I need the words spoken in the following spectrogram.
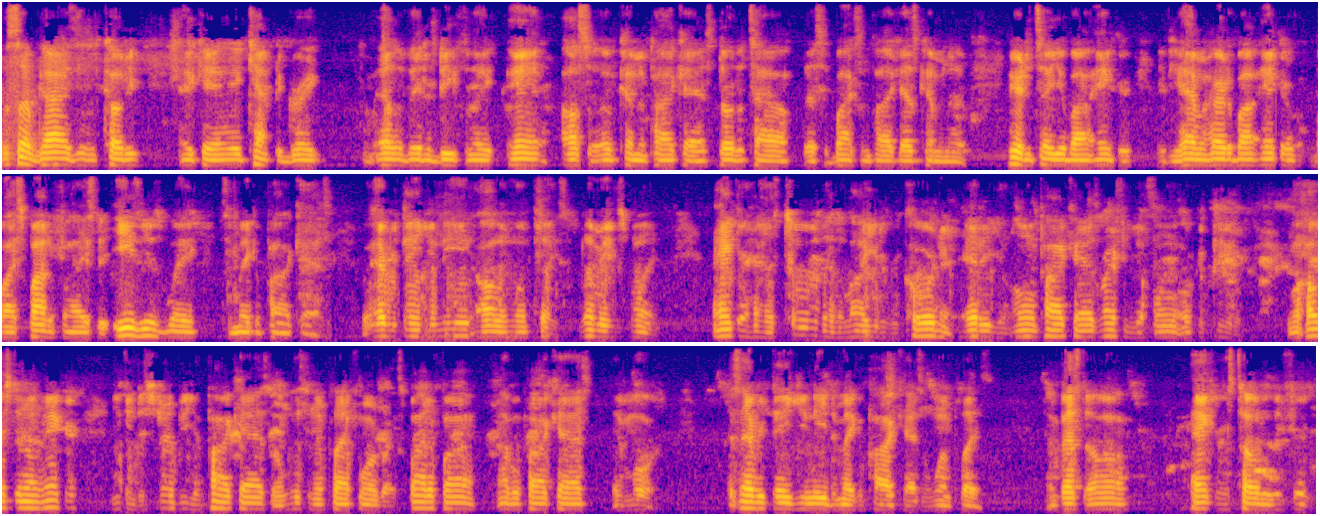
What's up, guys? This is Cody, aka Captain Great from Elevator Deflate, and also upcoming podcast Throw the Towel. That's a boxing podcast coming up. Here to tell you about Anchor. If you haven't heard about Anchor by Spotify, it's the easiest way to make a podcast with everything you need all in one place. Let me explain. Anchor has tools that allow you to record and edit your own podcast right from your phone or computer. When hosting on Anchor, you can distribute your podcast on listening platforms like Spotify, Apple Podcasts, and more. It's everything you need to make a podcast in one place. And best of all, Anchor is totally free.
